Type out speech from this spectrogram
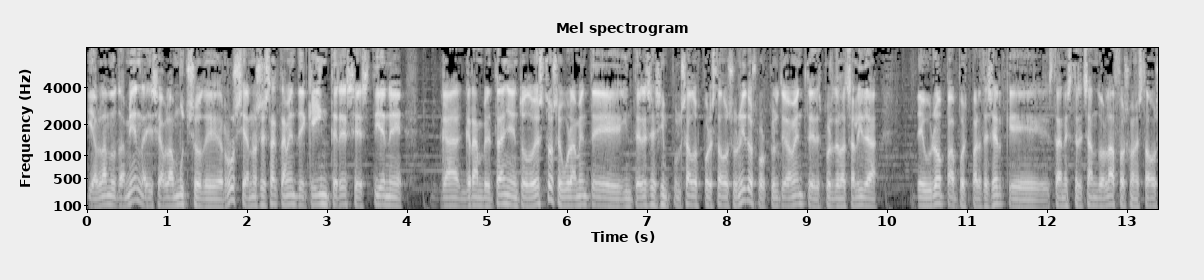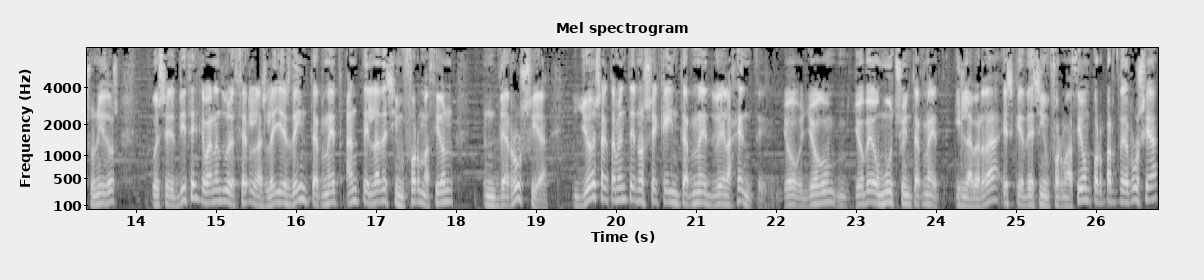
y hablando también, ahí se habla mucho de Rusia, no sé exactamente qué intereses tiene Gran Bretaña en todo esto, seguramente intereses impulsados por Estados Unidos, porque últimamente, después de la salida de Europa, pues parece ser que están estrechando lazos con Estados Unidos, pues eh, dicen que van a endurecer las leyes de Internet ante la desinformación de Rusia. Yo exactamente no sé qué Internet ve la gente. Yo, yo, yo veo mucho Internet y la verdad es que desinformación por parte de Rusia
